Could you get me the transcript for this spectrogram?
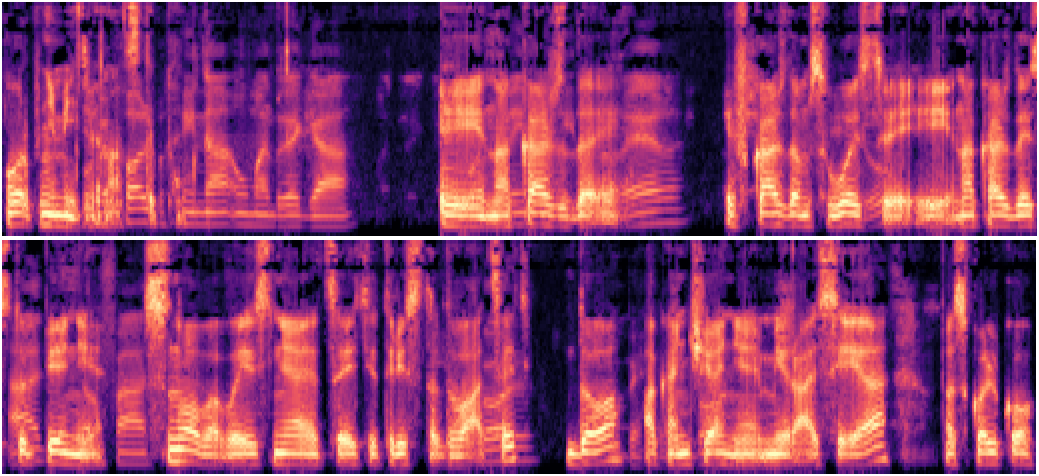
Ор пними, 12 пункт. И на каждой и в каждом свойстве, и на каждой ступени снова выясняются эти 320, до окончания мира Осия, поскольку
